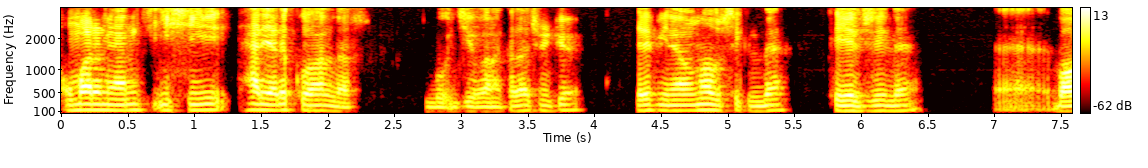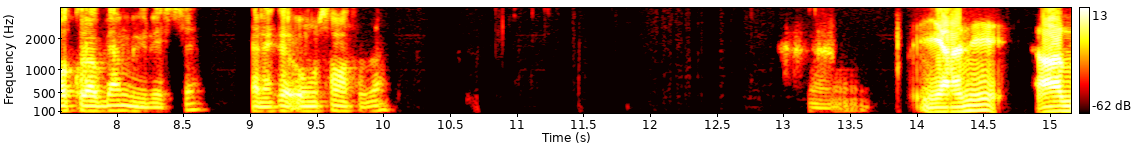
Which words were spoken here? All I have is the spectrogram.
Umarım yani Ishii'yi her yerde kullanırlar bu civana kadar. Çünkü hep inanılmaz bir şekilde seyirciyle e, bağ kurabilen bir güreşçi. Her ne kadar umursamasa da. E, Yani abi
